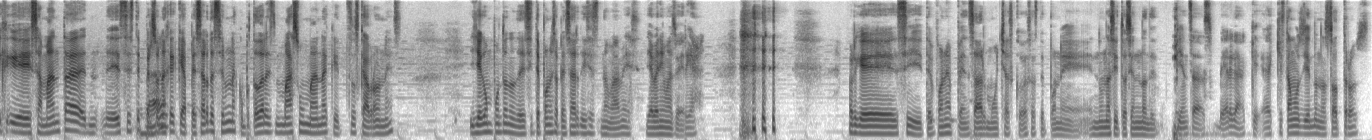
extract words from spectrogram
Eh, Samantha es este personaje que a pesar de ser una computadora es más humana que estos cabrones. Y llega un punto donde si te pones a pensar dices, no mames, ya venimos verga. Porque si te pone a pensar muchas cosas, te pone en una situación donde piensas, verga, que aquí estamos yendo nosotros.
